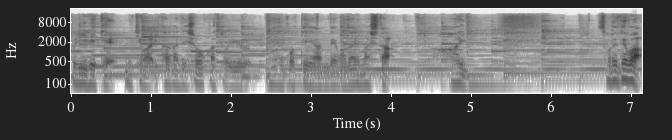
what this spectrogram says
取り入れてみてはいかがでしょうかという、えご提案でございました。はい。それでは、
